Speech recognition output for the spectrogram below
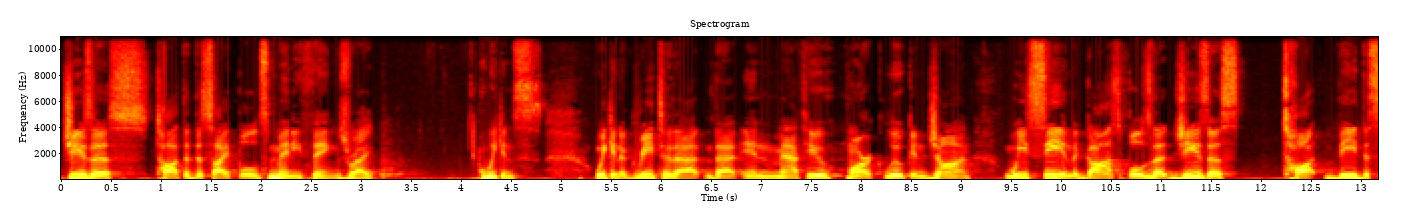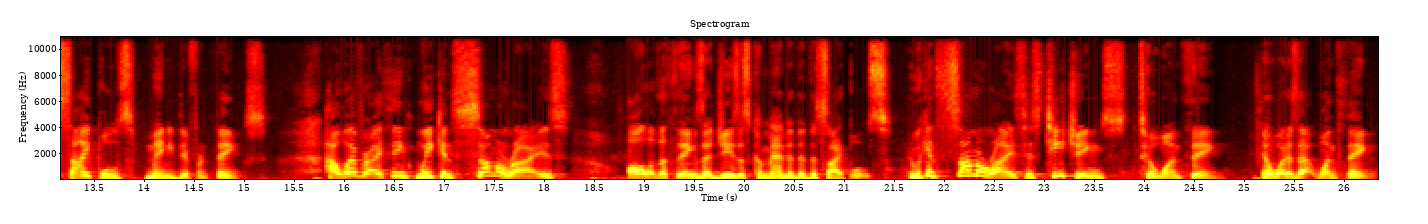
Jesus taught the disciples many things, right? We can, we can agree to that, that in Matthew, Mark, Luke, and John, we see in the Gospels that Jesus taught the disciples many different things. However, I think we can summarize all of the things that Jesus commanded the disciples. We can summarize his teachings to one thing. And what is that one thing?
